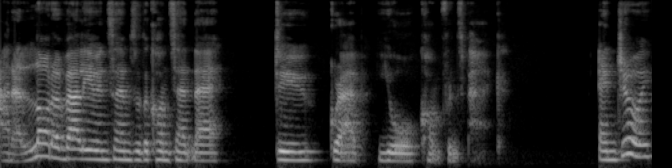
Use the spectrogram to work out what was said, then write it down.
and a lot of value in terms of the content there, do grab your conference pack. Enjoy!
